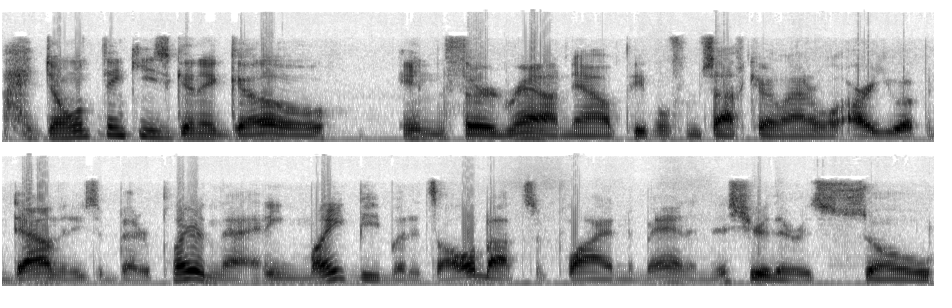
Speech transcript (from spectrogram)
I don't think he's going to go in the third round. Now, people from South Carolina will argue up and down that he's a better player than that, and he might be, but it's all about supply and demand. And this year, there is so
